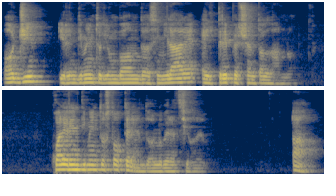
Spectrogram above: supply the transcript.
Oggi il rendimento di un bond similare è il 3% all'anno. Quale rendimento sto ottenendo all'operazione? A.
